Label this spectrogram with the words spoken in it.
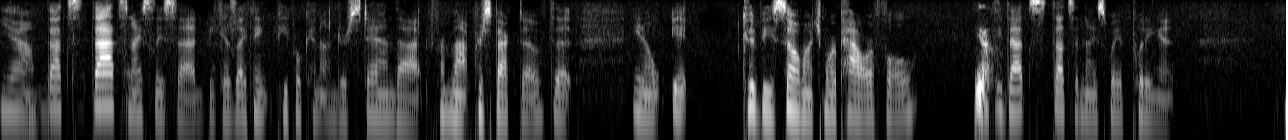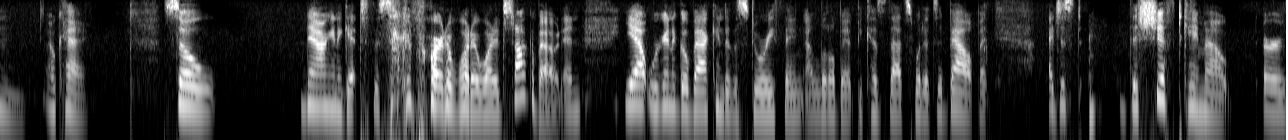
Yeah, that's that's nicely said because I think people can understand that from that perspective that you know it could be so much more powerful. Yeah. That's that's a nice way of putting it. Hmm. Okay. So now I'm going to get to the second part of what I wanted to talk about. And yeah, we're going to go back into the story thing a little bit because that's what it's about. But I just, the shift came out, or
